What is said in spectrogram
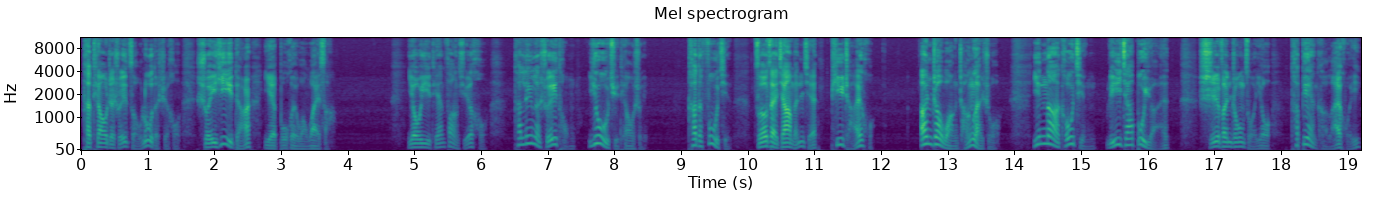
他挑着水走路的时候，水一点儿也不会往外洒。有一天放学后，他拎了水桶又去挑水，他的父亲则在家门前劈柴火。按照往常来说，因那口井离家不远，十分钟左右他便可来回。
